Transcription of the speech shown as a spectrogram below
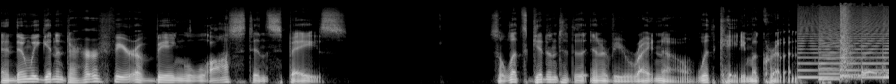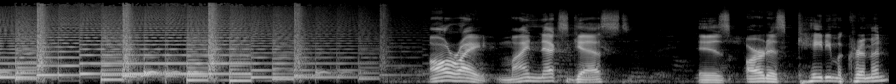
and then we get into her fear of being lost in space. So let's get into the interview right now with Katie McCrimmon. All right, my next guest is artist Katie McCrimmon.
